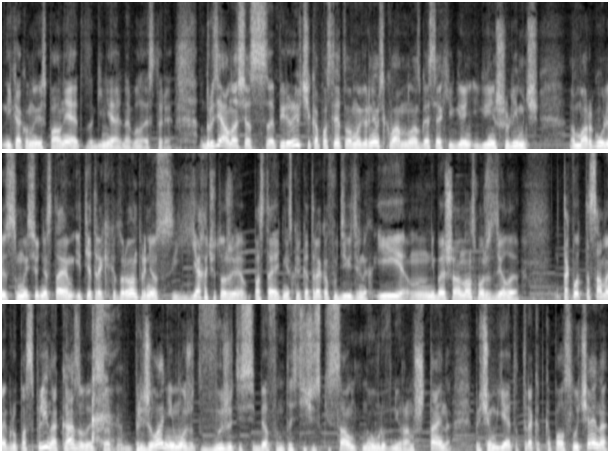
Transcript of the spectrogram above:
и как он ее исполняет, это гениальная была история. Друзья, у нас сейчас перерывчик, а после этого мы вернемся к вам. У нас в гостях Евгений, Евгений Шулимович, Маргулис. Мы сегодня ставим и те треки, которые он принес. Я хочу тоже поставить несколько треков удивительных. И небольшой анонс, может, сделаю. Так вот, та самая группа Сплин, оказывается, при желании может выжать из себя фантастический саунд на уровне Рамштайна. Причем я этот трек откопал случайно.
